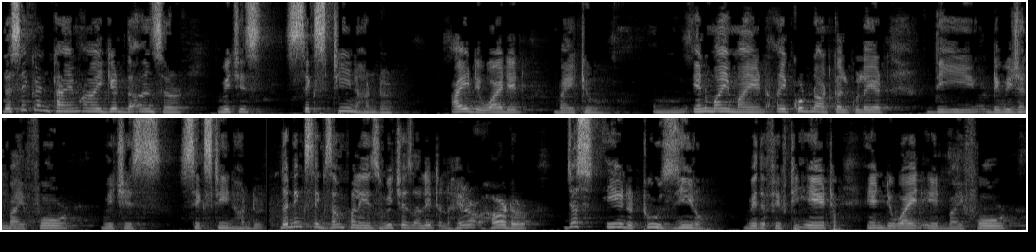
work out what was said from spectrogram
The second time I get the answer which is 1600. I divided by 2. Um, in my mind I could not calculate the division by 4 which is 1600. The next example is which is a little harder. Just add 2 0 with a 58 and divide it by 4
